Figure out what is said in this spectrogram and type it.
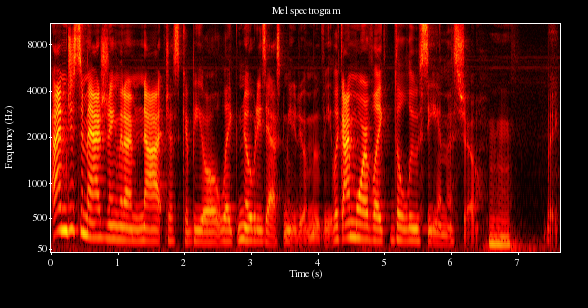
I'm just imagining that I'm not Jessica Biel. Like nobody's asking me to do a movie. Like I'm more of like the Lucy in this show. Mm-hmm. Like,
